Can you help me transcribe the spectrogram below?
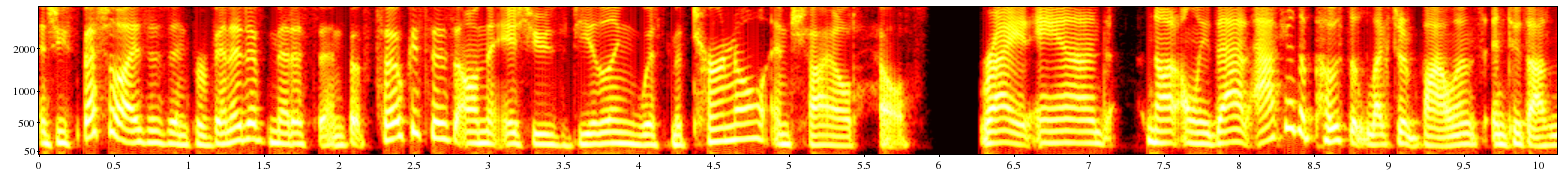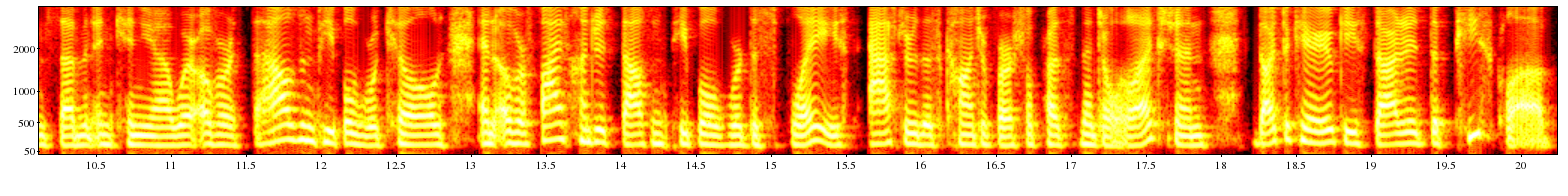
and she specializes in preventative medicine but focuses on the issues dealing with maternal and child health. Right. And not only that, after the post election violence in 2007 in Kenya, where over a thousand people were killed and over 500,000 people were displaced after this controversial presidential election, Dr. Kariuki started the Peace Club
